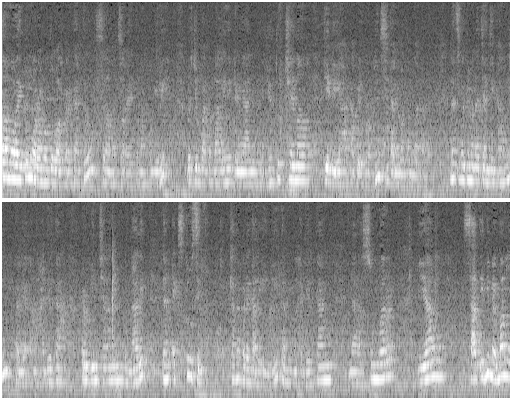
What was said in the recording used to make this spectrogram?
Assalamualaikum warahmatullahi wabarakatuh. Selamat sore teman pemilih. Berjumpa kembali dengan YouTube channel JDHKBU Provinsi Kalimantan Barat. Dan sebagaimana janji kami, kami akan menghadirkan perbincangan menarik dan eksklusif. Karena pada kali ini kami menghadirkan narasumber yang saat ini memang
